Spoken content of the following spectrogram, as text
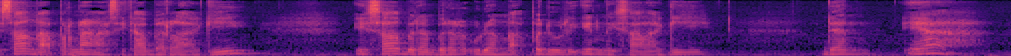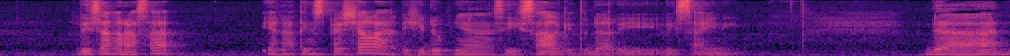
Isal nggak pernah ngasih kabar lagi. Isal benar-benar udah nggak peduliin Lisa lagi. Dan ya, Lisa ngerasa ya nothing special lah di hidupnya si Isal gitu dari Lisa ini. Dan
